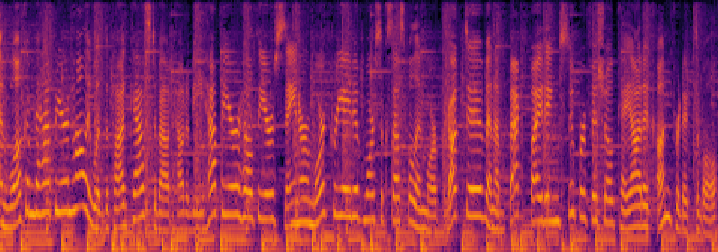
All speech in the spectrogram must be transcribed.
And welcome to Happier in Hollywood, the podcast about how to be happier, healthier, saner, more creative, more successful, and more productive in a backbiting, superficial, chaotic, unpredictable,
